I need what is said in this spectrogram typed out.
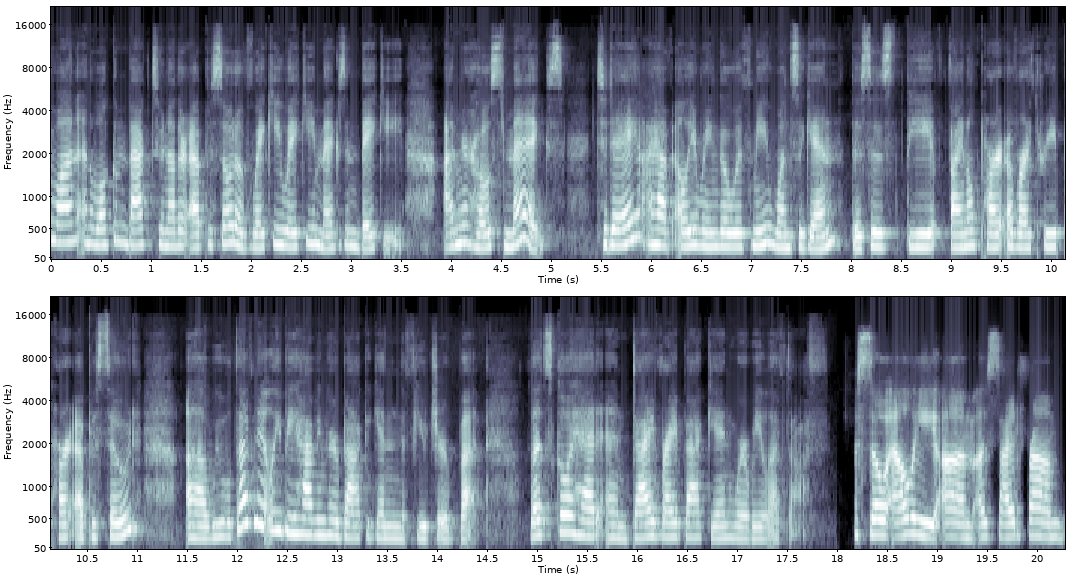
everyone, and welcome back to another episode of Wakey Wakey Megz and Bakey. I'm your host, Megz. Today, I have Elley Ringo with me once again. This is the final part of our three part episode. Uh, we will definitely be having her back again in the future, but let's go ahead and dive right back in where we left off. So, Elley, um, aside from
